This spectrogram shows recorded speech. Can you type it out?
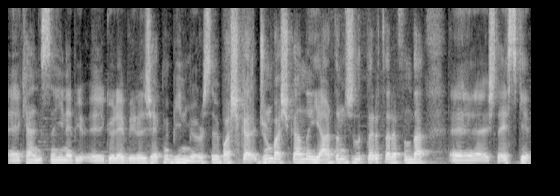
e, kendisine yine bir e, görev verilecek mi bilmiyoruz. Tabii başka Cumhurbaşkanlığı yardımcılıkları tarafında e, işte eski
